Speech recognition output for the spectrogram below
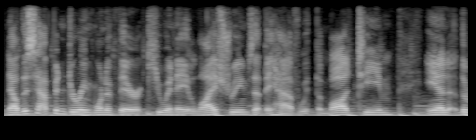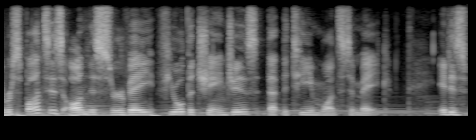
Now this happened during one of their Q&A live streams that they have with the mod team, and the responses on this survey fuel the changes that the team wants to make. It is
